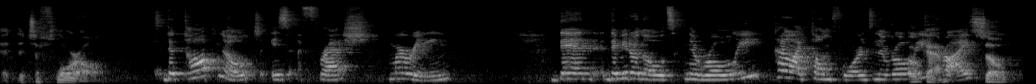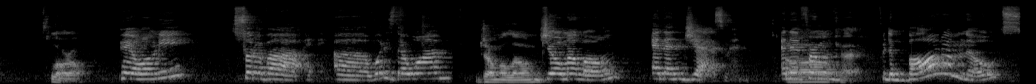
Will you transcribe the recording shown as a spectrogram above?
It, it's a floral. The top note is fresh marine. Then the middle notes neroli, kind of like Tom Ford's neroli, Okay. right? So, floral. Peony, sort of a uh, what is that one? Jo Malone. Jo Malone, and then jasmine. And then oh, from okay. For the bottom notes,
